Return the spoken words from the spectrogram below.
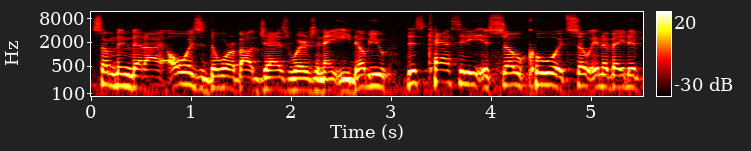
something that I always adore about Jazwares and AEW. This Cassidy is so cool. It's so innovative,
